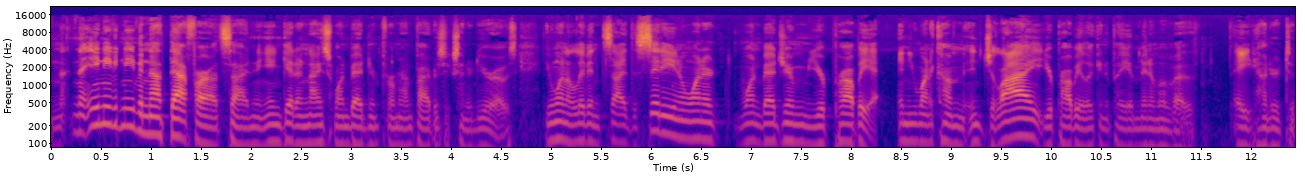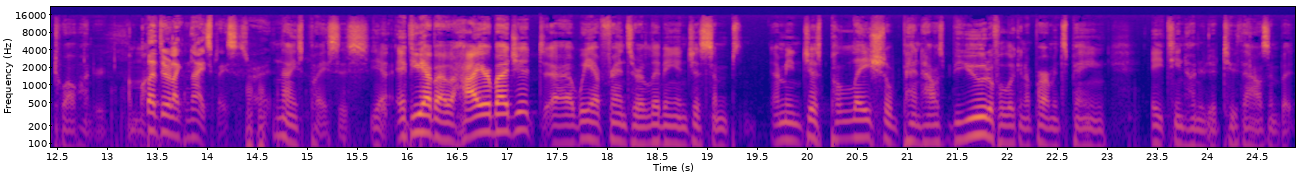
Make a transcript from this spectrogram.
and even even not that far outside, and, and get a nice one bedroom for around five or six hundred euros. If you want to live inside the city in a one or one bedroom, you're probably and you want to come in July, you're probably looking to pay a minimum of a eight hundred to twelve hundred a month. But they're like nice places, right? Nice places, yeah. If you have a higher budget, uh, we have friends who are living in just some, I mean, just palatial penthouse, beautiful looking apartments, paying eighteen hundred to two thousand. But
